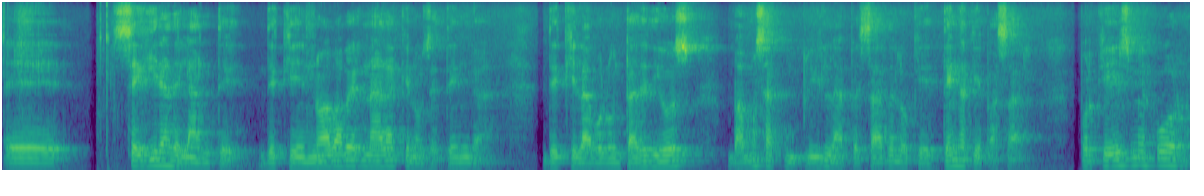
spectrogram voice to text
eh, seguir adelante, de que no va a haber nada que nos detenga, de que la voluntad de Dios vamos a cumplirla a pesar de lo que tenga que pasar, porque es mejor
